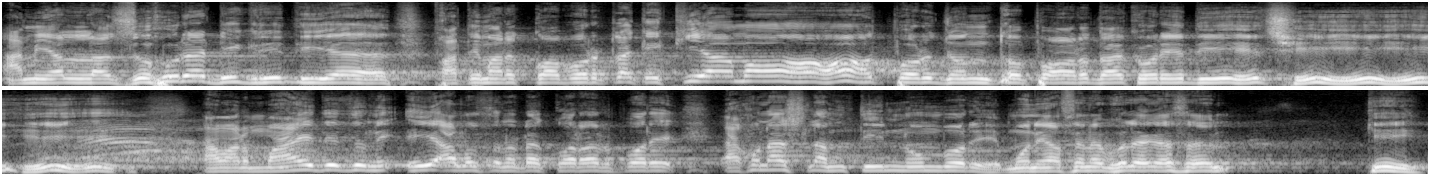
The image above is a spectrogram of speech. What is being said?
আমি আল্লাহ জহুরা ডিগ্রি দিয়া ফাতেমার কবরটাকে কিয়ামত পর্যন্ত পর্দা করে দিয়েছি। আমার মায়েদের জন্য এই আলোচনাটা করার পরে এখন আসলাম তিন নম্বরে। মনে আছে না ভুলে গেছেন? কি?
